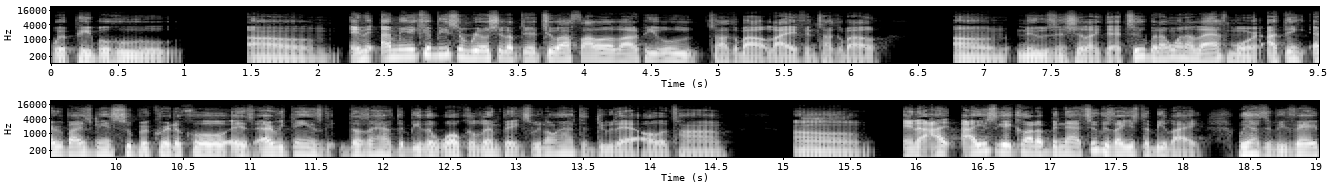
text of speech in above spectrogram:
with people who um and I mean it could be some real shit up there too. I follow a lot of people who talk about life and talk about um news and shit like that too, but I want to laugh more. I think everybody's being super critical. Is everything doesn't have to be the woke Olympics. We don't have to do that all the time. Um and I, I used to get caught up in that too because I used to be like, we have to be very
